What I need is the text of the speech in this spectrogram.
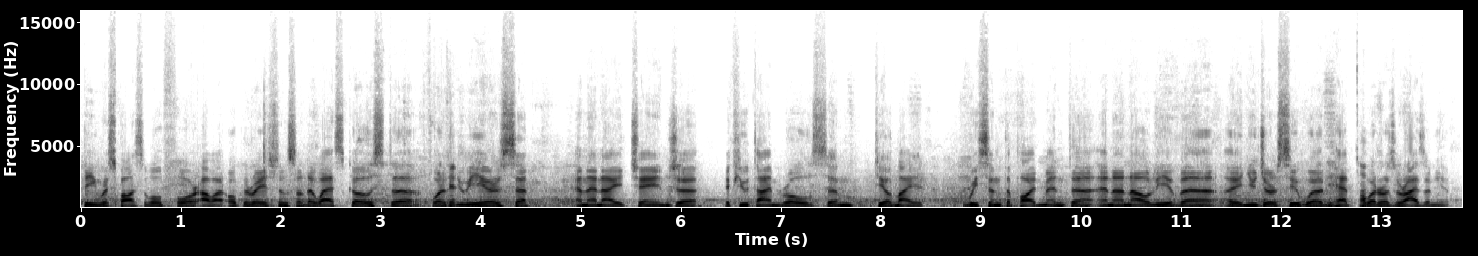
being responsible for our operations on the West Coast uh, for a few years. Uh, and then I changed uh, a few time roles until my recent appointment, uh, and I now live uh, in New Jersey, where the headquarters of Verizon is.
